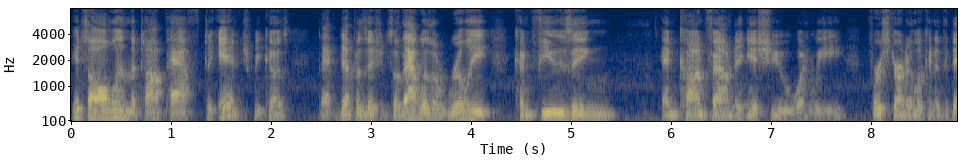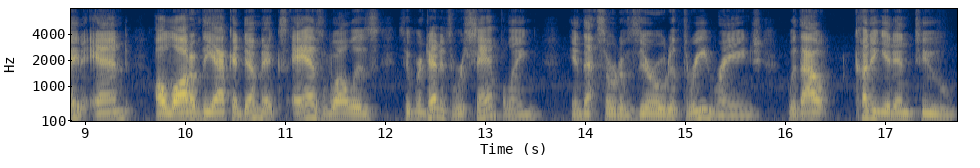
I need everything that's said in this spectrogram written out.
it's all in the top half to inch because that deposition. So that was a really confusing and confounding issue when we first started looking at the data. And a lot of the academics, as well as superintendents, were sampling in that sort of zero to three range without cutting it into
